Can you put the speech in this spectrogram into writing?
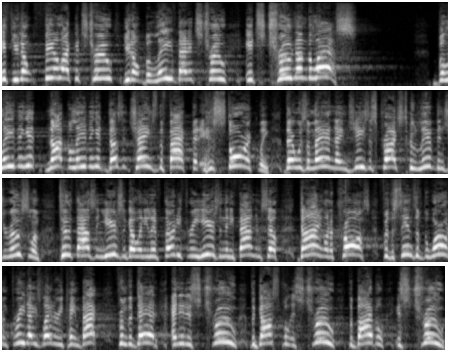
If you don't feel like it's true, you don't believe that it's true, it's true nonetheless. Believing it, not believing it, doesn't change the fact that historically there was a man named Jesus Christ who lived in Jerusalem 2,000 years ago and he lived 33 years and then he found himself dying on a cross for the sins of the world. And three days later he came back from the dead. And it is true. The gospel is true. The Bible is true.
